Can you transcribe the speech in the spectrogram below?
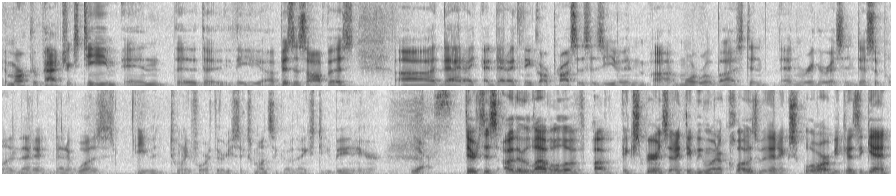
and Mark Kirkpatrick's team in the the, the uh, business office uh, that I that I think our process is even uh, more robust and, and rigorous and disciplined than it than it was even 24 36 months ago thanks to you being here. Yes. There's this other level of, of experience that i think we want to close with and explore because again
